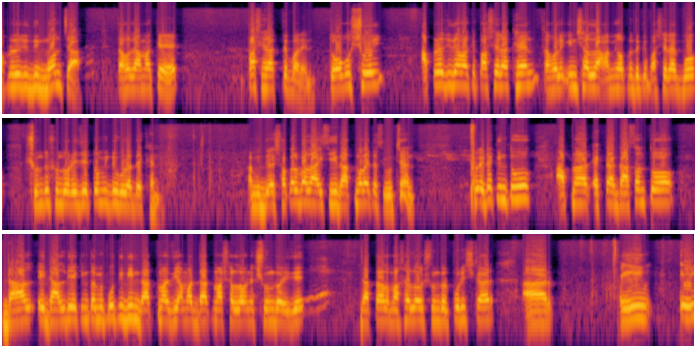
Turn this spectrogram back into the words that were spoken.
আপনারা যদি মন চা তাহলে আমাকে পাশে রাখতে পারেন। তো অবশ্যই আপনারা যদি আমাকে পাশে রাখেন, তাহলে ইনশাল্লাহ আমিও আপনাদেরকে পাশে রাখব। সুন্দর সুন্দর এই যে টমেটোগুলো দেখেন। আমি সকালবেলা আইসি দাঁত মারাইতেছি বুঝছেন? এটা কিন্তু আপনার একটা গাছান্ত ডাল। এই ডাল দিয়ে কিন্তু আমি প্রতিদিন দাঁত মাজি। আমার দাঁত মাসাল্লাহ অনেক সুন্দর, এই যে দাঁতটা মাসাল্লাহ সুন্দর, পরিষ্কার। আর এই এই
